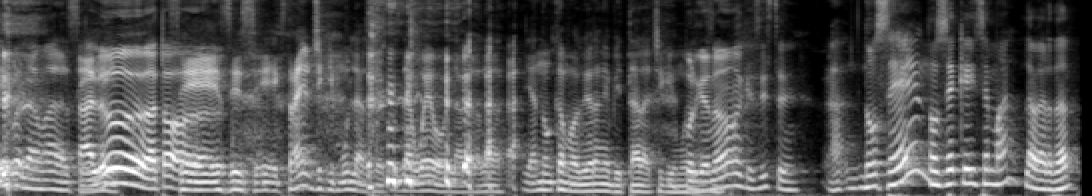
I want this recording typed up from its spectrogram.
dijo la Mara, sí. ¡Salud a todos! Sí, sí, sí. Extraño Chiquimulas, es de huevo, la verdad. Ya nunca me volvieron a invitar a Chiquimulas. ¿Por qué no? ¿Qué hiciste? Ah, no sé, no sé qué hice mal, la verdad.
